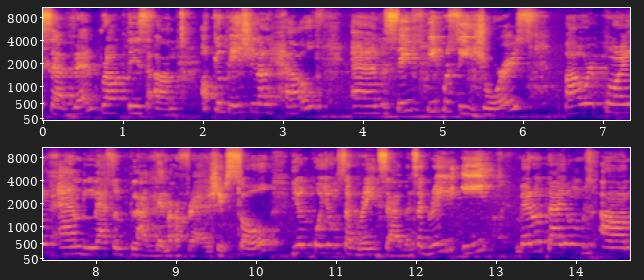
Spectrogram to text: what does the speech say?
7, Practice um, Occupational Health and Safety Procedures PowerPoint and lesson plan din mga friendships. So, yun po yung sa grade 7. Sa grade 8, meron tayong um,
